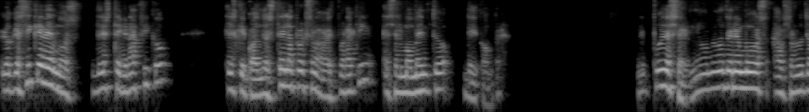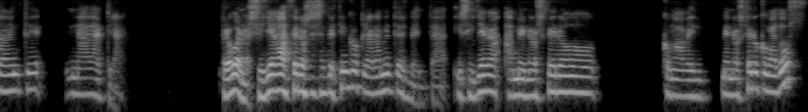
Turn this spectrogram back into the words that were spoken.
Lo- que sí que vemos de este gráfico es que cuando esté la próxima vez por aquí es el momento de compra. Puede ser, no, no tenemos absolutamente nada claro. Pero bueno, si llega a 0,65 claramente es venta. Y si llega a menos 0,20 menos 0,2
